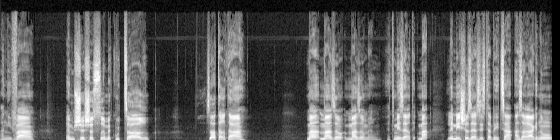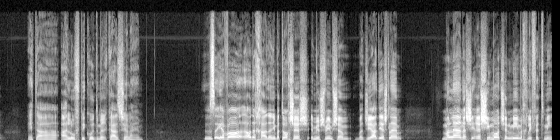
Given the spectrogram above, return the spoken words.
עניבה, M16 מקוצר. זאת הרתעה. מה, מה, זה, מה זה אומר? את מי זה הרתיע? מה, למישהו זה יזיז את הביצה, אז הרגנו את האלוף פיקוד מרכז שלהם. זה יבוא עוד אחד, אני בטוח שיש, הם יושבים שם בג'יהאד, יש להם מלא אנשים, רשימות של מי מחליף את מי.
